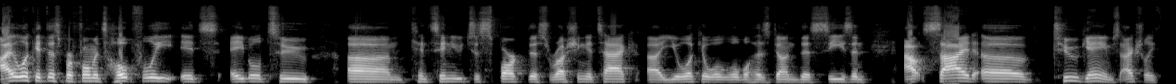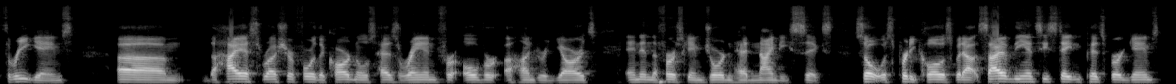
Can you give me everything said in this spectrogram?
I look at this performance. Hopefully, it's able to um, continue to spark this rushing attack. Uh, you look at what Louisville has done this season outside of two games, actually three games. Um, the highest rusher for the Cardinals has ran for over 100 yards. And in the first game, Jordan had 96. So it was pretty close. But outside of the NC State and Pittsburgh games,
